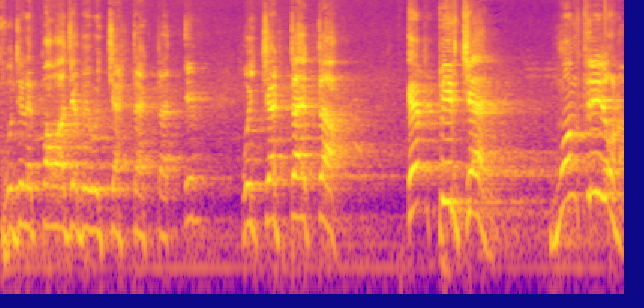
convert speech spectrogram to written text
খুঁজলে পাওয়া যাবে ওই চেয়ারটা একটা, এম- ওই চেয়ারটা একটা এমপির চেয়ার মন্ত্রীরও না।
